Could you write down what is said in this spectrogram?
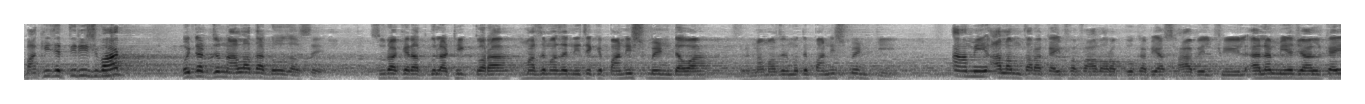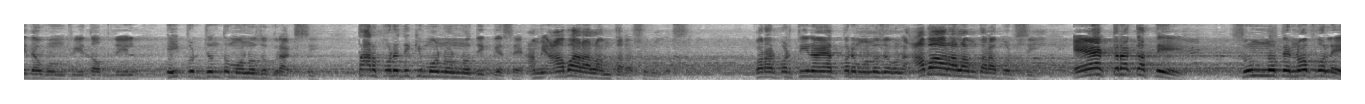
বাকি যে তিরিশ ভাগ, ওইটার জন্য আলাদা ডোজ আছে। সুরা কেরাতগুলা ঠিক করা, মাঝে মাঝে নিজেকে পানিশমেন্ট দেওয়া। নামাজের মধ্যে পানিশমেন্ট কি? আমি আলাম তারা কাইফা ফাল রব্বুকা বিয়া সাহাবিল ফিল আলাম ইয়াজাল কাইদাহুম ফি তাদলিল। এই পর্যন্ত মনোযোগ রাখছি। তারপরে দেখি মন অন্য দিক গেছে। আমি আবার আলাম তারা শুরু করছি। করার পর তিন আয়াত পরে মনোযোগ আবার আলাম তারা পড়ছি। এক রাকাতে সুন্নতে নফলে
